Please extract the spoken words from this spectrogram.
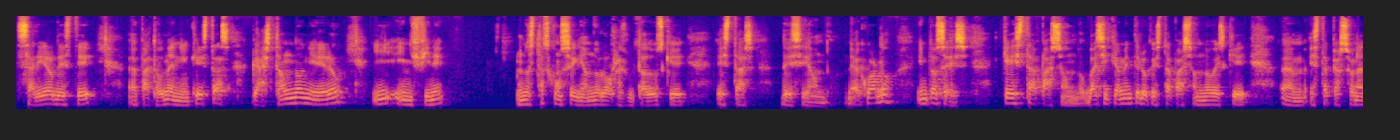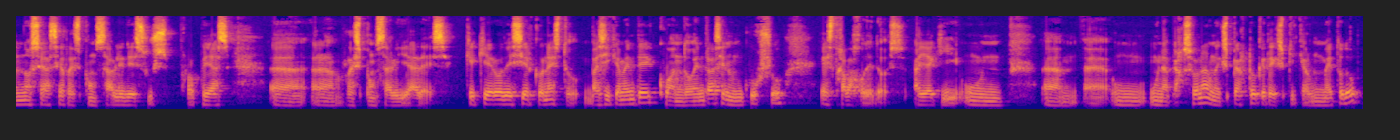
salir de este patrón en el que estás gastando dinero y, en fin, no estás consiguiendo los resultados que estás deseando. ¿De acuerdo? Entonces, ¿qué está pasando? Básicamente lo que está pasando es que em, esta persona no se hace responsable de sus propias eh, eh, responsabilidades. ¿Qué quiero decir con esto? Básicamente, cuando entras en un curso es trabajo de dos. Hay aquí em, eh, una persona, un experto que te explica un método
